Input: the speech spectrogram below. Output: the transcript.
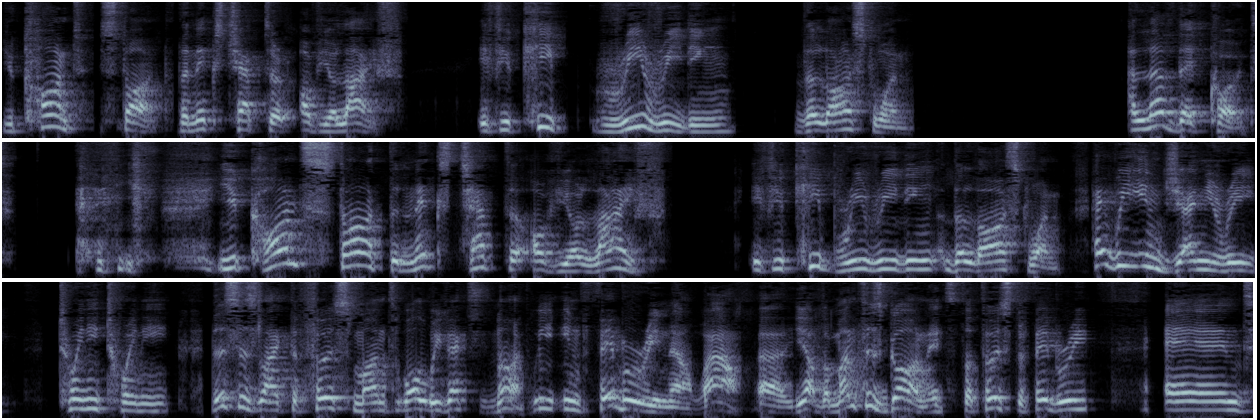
You can't start the next chapter of your life if you keep rereading the last one. I love that quote. you can't start the next chapter of your life if you keep rereading the last one. Hey, we in January 2020. This is like the first month. Well, we've actually not. We in February now. Wow. Uh, yeah, the month is gone. It's the first of February, and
